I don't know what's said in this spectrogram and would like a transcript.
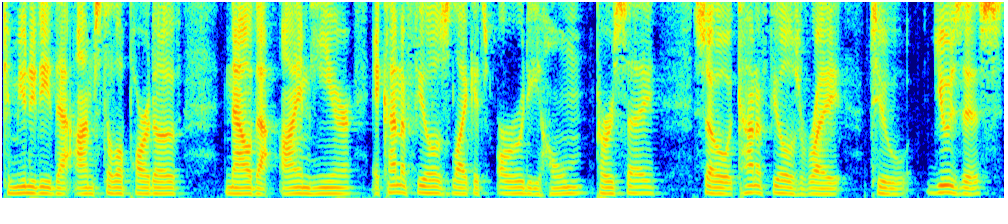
community that I'm still a part of. Now that I'm here, it kind of feels like it's already home per se. So it kind of feels right to use this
